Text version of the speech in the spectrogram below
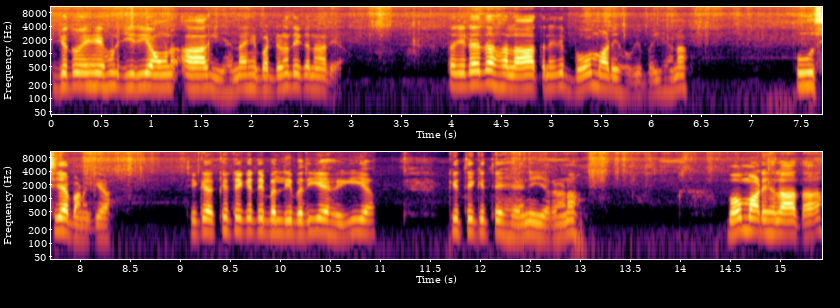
ਜਦੋਂ ਇਹ ਹੁਣ ਜੀਰੀ ਆਉਣ ਆ ਗਈ ਹੈ ਨਾ, ਇਹ ਵੱਢਣ ਦੇ ਕਿਨਾਰੇ ਆ, ਤਾਂ ਜਿਹੜਾ ਇਹਦਾ ਹਾਲਾਤ ਨੇ ਇਹਦੇ ਬਹੁਤ ਮਾੜੇ ਹੋ ਗਏ ਬਾਈ, ਹਨਾ? ਪੂਸ ਜਿਹਾ ਬਣ ਗਿਆ। ਠੀਕ ਹੈ ਕਿਤੇ ਕਿਤੇ ਬੱਲੀ ਵਧੀਆ ਹੈਗੀ ਆ ਕਿਤੇ ਕਿਤੇ ਹੈ ਨਹੀਂ ਯਾਰ, ਹਨਾ? ਬਹੁਤ ਮਾੜੇ ਹਾਲਾਤ ਆ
